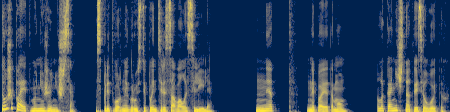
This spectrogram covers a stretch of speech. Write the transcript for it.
тоже поэтому не женишься?» С притворной грустью поинтересовалась Лиля. «Нет, не поэтому», – лаконично ответил Войтых.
